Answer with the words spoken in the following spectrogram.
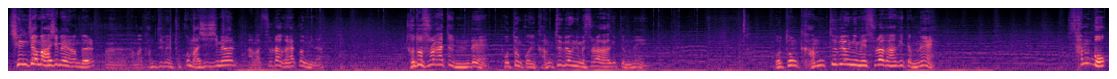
신청만 하시면 여러분들 어, 아마 감투병 조건 마시시면 아마 수락을 할 겁니다. 저도 수락할 때 있는데 보통 거의 감투병님이 수락을 하기 때문에 보통 감투병님이 수락을 하기 때문에 삼복?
